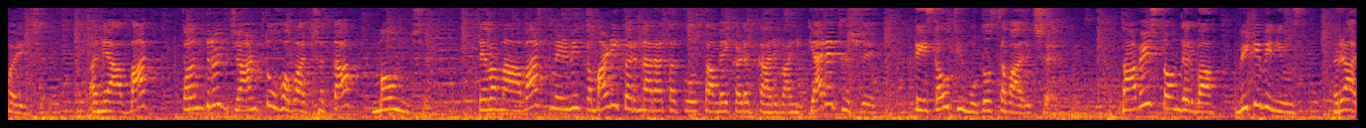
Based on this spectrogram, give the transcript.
હોય છે. અને આ વાત તંત્ર જાણતું હોવા છતાં મૌન છે. તેવામાં આવાસ મેળવી કમાણી કરનારા તત્વો સામે કડક કાર્યવાહી ક્યારે થશે, તે સૌથી મોટો સવાલ છે. Bhavesh Saundarva, VTV news, Raj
